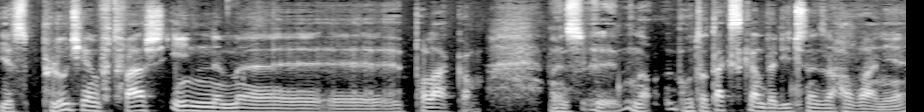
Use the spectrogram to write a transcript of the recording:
jest pluciem w twarz innym e, e, Polakom. Więc e, no, było to tak skandaliczne zachowanie,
